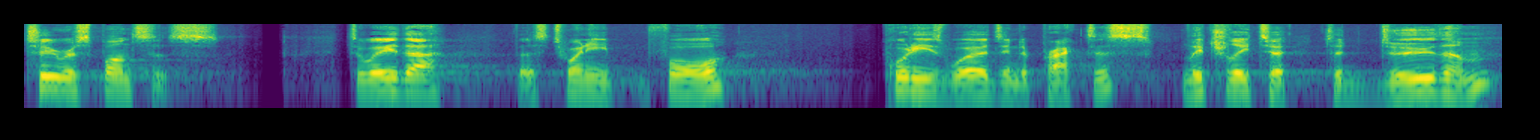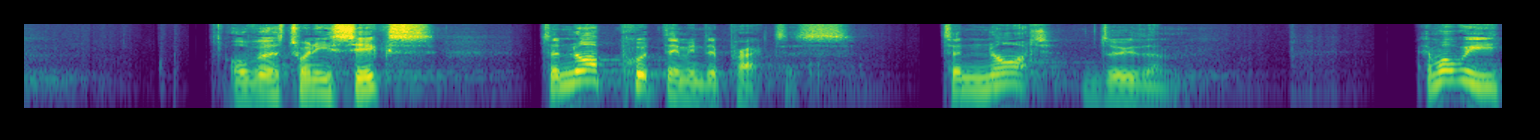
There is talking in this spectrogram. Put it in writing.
Two responses to either, verse 24, put his words into practice, literally to, to do them, or verse 26, to not put them into practice, to not do them. And what we,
